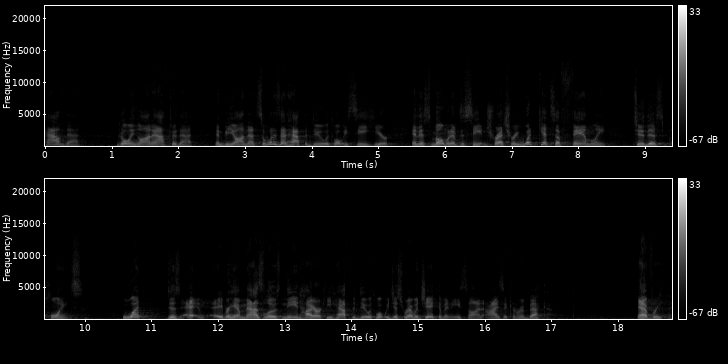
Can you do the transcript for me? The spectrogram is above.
have that going on after that and beyond that. So, what does that have to do with what we see here in this moment of deceit and treachery? What gets a family to this point? What does Abraham Maslow's need hierarchy have to do with what we just read with Jacob and Esau and Isaac and Rebekah? Everything.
